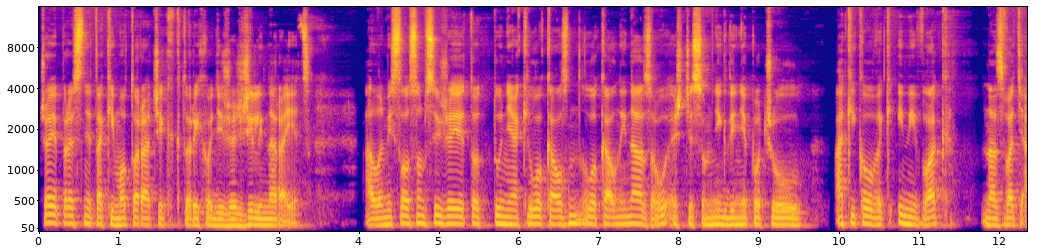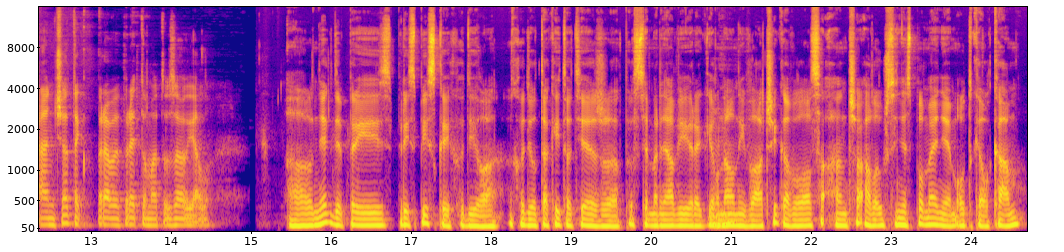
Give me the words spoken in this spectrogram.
čo je presne taký motoráčik, ktorý chodí, že Žilina rajec. Ale myslel som si, že je to tu nejaký lokál, lokálny názov. Ešte som nikdy nepočul akýkoľvek iný vlak nazvať Anča, tak práve preto ma to zaujalo. A niekde pri, pri Spiskej chodila. Chodil takýto tiež proste mrňavý regionálny mm-hmm. vláčik a volal sa Anča, ale už si nespomeniem odkiaľ kam.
